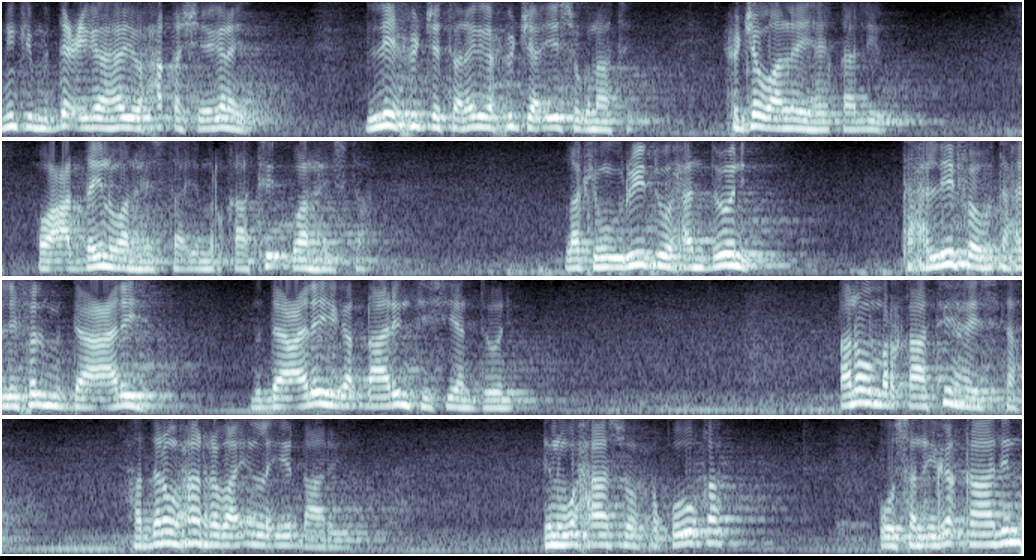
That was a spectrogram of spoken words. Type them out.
ninkii muddaciga ahayoo xaqa sheeganaya lii xujatun aniga xuja ii sugnaatay. Xujo waan leeyahay qaaliyo. Oo caddayn waan haystaa iyo markhaati waan haystaa. Laakiin uriiddu waxaan dooni taxliifahu taxliifa almuddaa calayh muddaa calayhiga dhaarintiisiyaan dooni anoo markhaati haysta. Haddana waxaan rabaa in la ii dhaariyo. In waxaasoo xuquuqa uusan iga qaadin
